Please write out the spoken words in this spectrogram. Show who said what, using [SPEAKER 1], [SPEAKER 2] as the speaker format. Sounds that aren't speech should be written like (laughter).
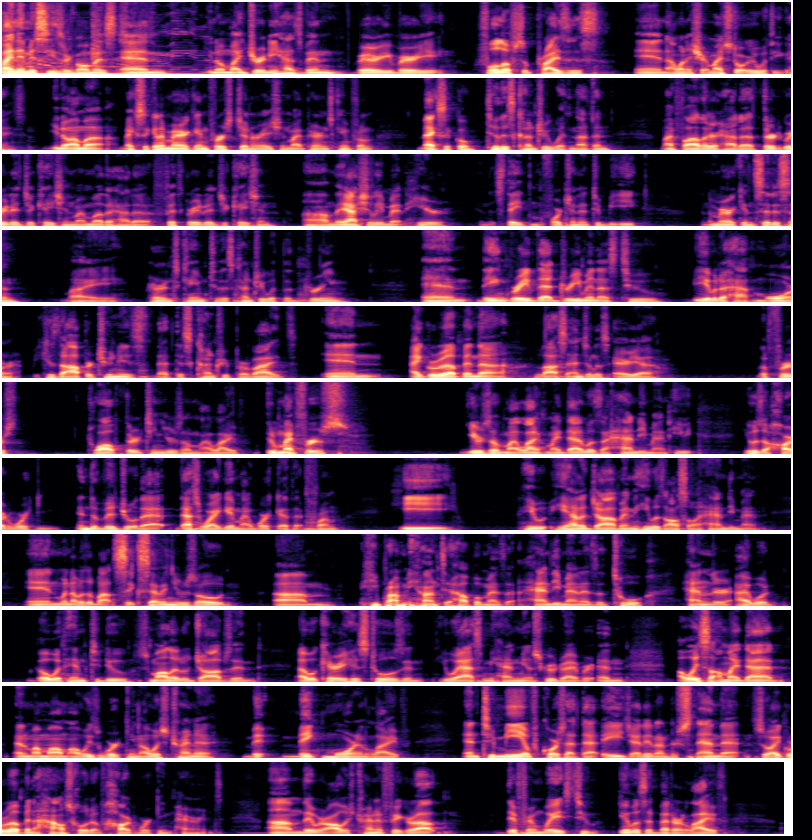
[SPEAKER 1] My name is Cesar Gomez, and you know my journey has been very, very full of surprises, and I want to share my story with you guys. You know, I'm a Mexican American, first generation. My parents came from Mexico to this country with nothing. My father had a third grade education. My mother had a fifth grade education. Um, they actually met here in the state. I'm fortunate to be an American citizen. My parents came to this country with a dream, and they engraved that dream in us to be able to have more because the opportunities that this country provides. And I grew up in the Los Angeles area the first 12, 13 years of my life. Through my first years of my life, my dad was a handyman. He he was a hardworking individual that that's where I get my work ethic from. He he he had a job and he was also a handyman. And when I was about six, seven years old, um, he brought me (laughs) on to help him as a handyman, as a tool handler. I would go with him to do small little jobs and I would carry his tools and he would ask me, hand me a screwdriver. And I always saw my dad and my mom always working, always trying to make more in life. And to me, of course, at that age, I didn't understand that. So I grew up in a household of hardworking parents. Um, they were always trying to figure out different ways to give us a better life.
